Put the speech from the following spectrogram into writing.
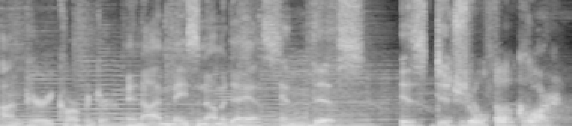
I'm Perry Carpenter. And I'm Mason Amadeus. And this is Digital Folklore.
